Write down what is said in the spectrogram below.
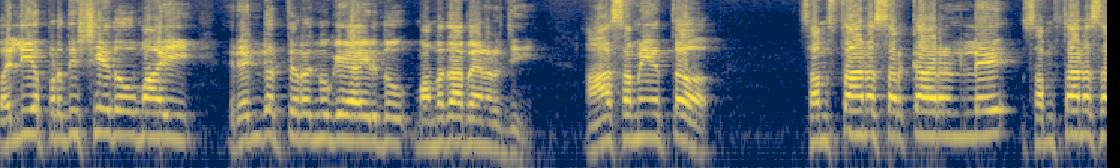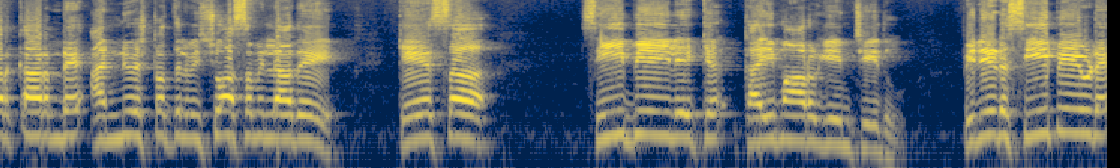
വലിയ പ്രതിഷേധവുമായി രംഗത്തിറങ്ങുകയായിരുന്നു മമതാ ബാനർജി. ആ സമയത്ത് സംസ്ഥാന സർക്കാരിലെ സംസ്ഥാന സർക്കാരിന്റെ അന്വേഷണത്തിൽ വിശ്വാസമില്ലാതെ കേസ് സി ബി ഐയിലേക്ക് കൈമാറുകയും ചെയ്തു. പിന്നീട് സി ബി ഐയുടെ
